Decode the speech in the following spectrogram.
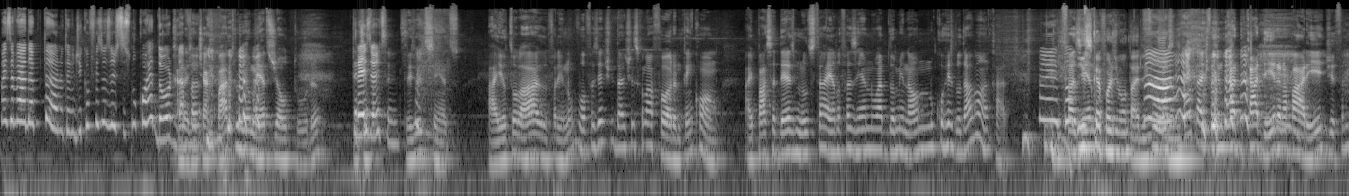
Mas você vai adaptando. Teve um dia que eu fiz o exercício no corredor Cara, a da van. gente é a 4 mil metros de altura. 3,800. 3.800. Aí eu tô lá, eu falei, não vou fazer atividade física lá fora, não tem como. Aí passa 10 minutos, tá ela fazendo o abdominal no corredor da van, cara. E fazendo, Isso que é força de vontade. hein? Nossa, com vontade, fazendo ca- cadeira na parede. Eu falei,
